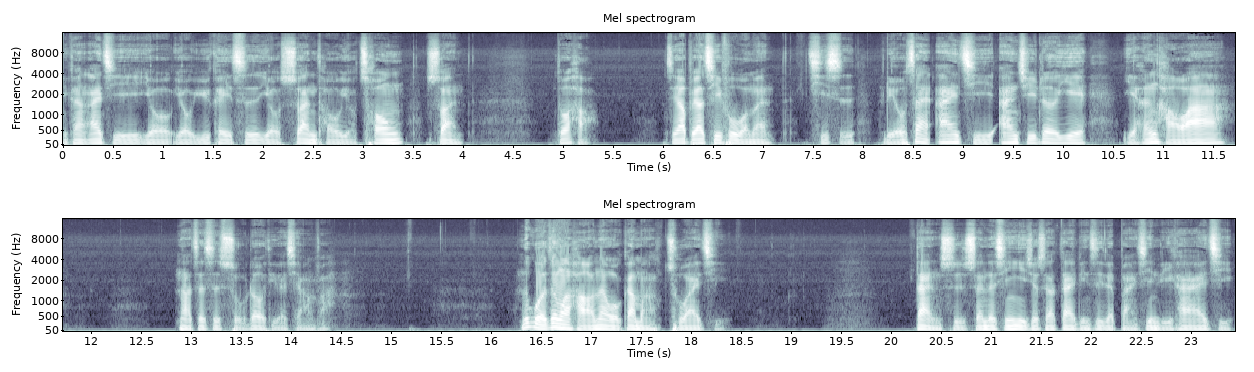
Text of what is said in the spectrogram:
你看埃及有有鱼可以吃，有蒜头，有葱蒜，多好！只要不要欺负我们，其实留在埃及安居乐业也很好啊。那这是属肉体的想法。如果这么好，那我干嘛出埃及？但是神的心意就是要带领自己的百姓离开埃及，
